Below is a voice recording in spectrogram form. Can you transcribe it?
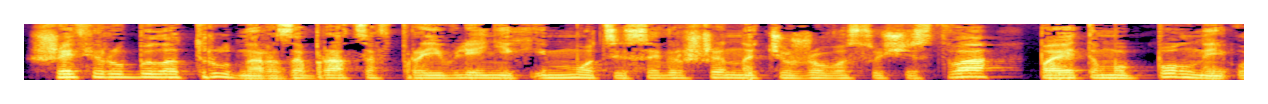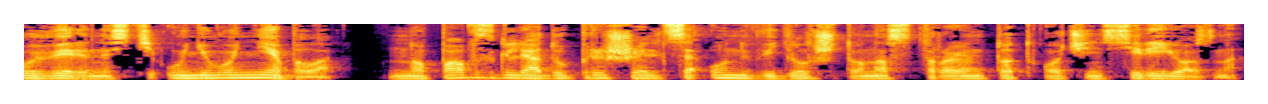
Шеферу было трудно разобраться в проявлениях эмоций совершенно чужого существа, поэтому полной уверенности у него не было, но по взгляду пришельца он видел, что настроен тот очень серьезно.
